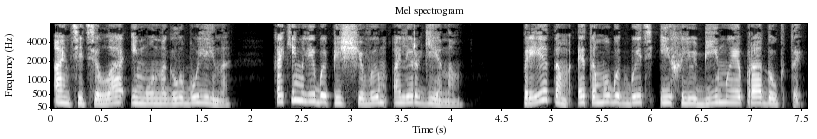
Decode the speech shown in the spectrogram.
антитела иммуноглобулина каким-либо пищевым аллергенам. При этом это могут быть их любимые продукты.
